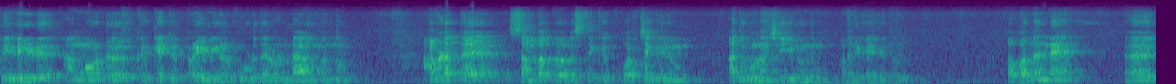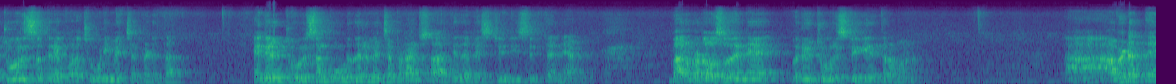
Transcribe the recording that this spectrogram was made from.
പിന്നീട് അങ്ങോട്ട് ക്രിക്കറ്റ് പ്രേമികൾ കൂടുതൽ ഉണ്ടാകുമെന്നും അവിടുത്തെ സമ്പദ് വ്യവസ്ഥയ്ക്ക് കുറച്ചെങ്കിലും അത് ഗുണം ചെയ്യുമെന്നും അവർ കരുതുന്നു. ഒപ്പം തന്നെ ടൂറിസത്തിനെ കുറച്ചുകൂടി മെച്ചപ്പെടുത്താം. എങ്കിലും ടൂറിസം കൂടുതൽ മെച്ചപ്പെടാൻ സാധ്യത വെസ്റ്റ് ഇൻഡീസിൽ തന്നെയാണ്. ബാർബഡോസ് തന്നെ ഒരു ടൂറിസ്റ്റ് കേന്ദ്രമാണ്. അവിടുത്തെ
